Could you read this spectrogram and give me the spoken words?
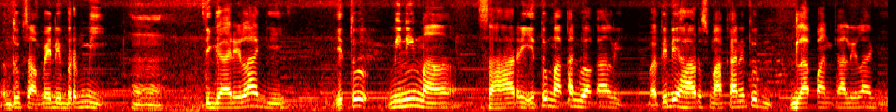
untuk sampai di Bermi. Hmm. tiga hari lagi itu minimal sehari itu makan dua kali berarti dia harus makan itu delapan kali lagi.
